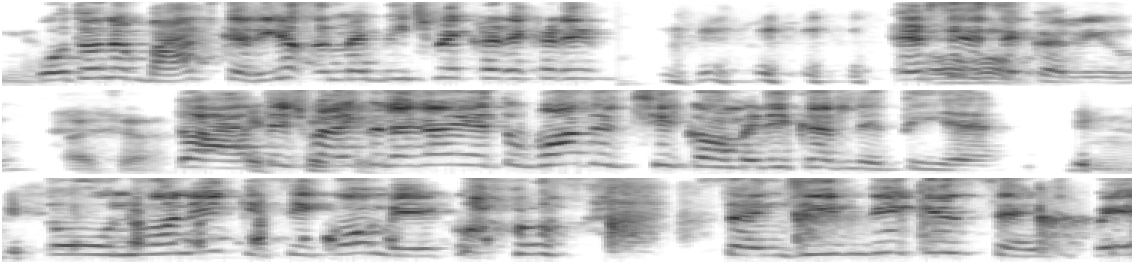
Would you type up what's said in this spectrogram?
वो तो ना बात कर रही है और मैं बीच में खड़े खड़े ऐसे ऐसे कर रही हूँ। अच्छा। तो आतिश भाई को लगा ये तो बहुत अच्छी कॉमेडी कर लेती है। हम्म, तो उन्होंने किसी को मेरे को संजीवनी के सेट पे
